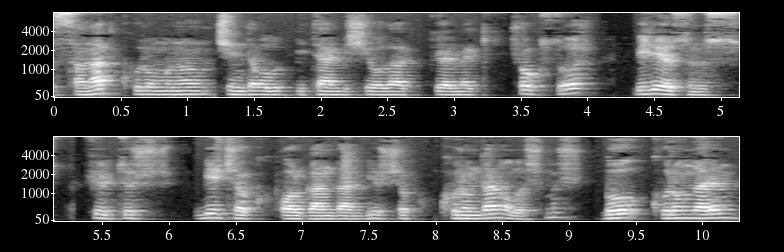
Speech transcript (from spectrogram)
sanat kurumunun içinde olup biten bir şey olarak görmek çok zor. Biliyorsunuz kültür birçok organdan, birçok kurumdan oluşmuş. Bu kurumların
